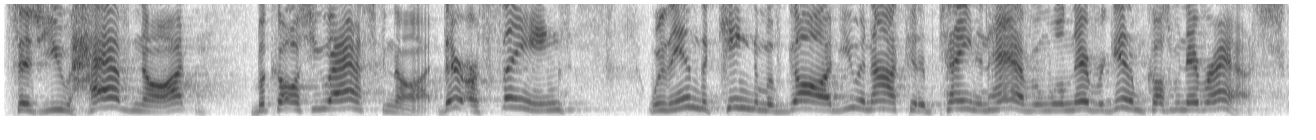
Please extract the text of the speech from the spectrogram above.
says, You have not because you ask not. There are things within the kingdom of God you and I could obtain and have, and we'll never get them because we never ask.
